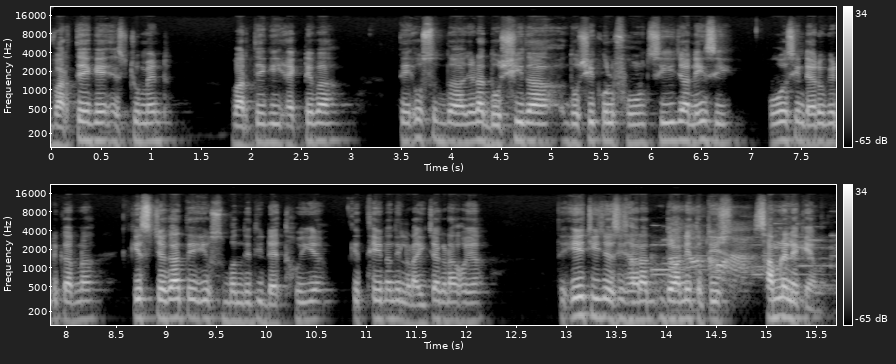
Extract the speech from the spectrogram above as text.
ਵਰਤੇ ਗਏ ਇਨਸਟਰੂਮੈਂਟ ਵਰਤੀ ਗਈ ਐਕਟਿਵਾ ਤੇ ਉਸ ਦਾ ਜਿਹੜਾ ਦੋਸ਼ੀ ਦਾ ਦੋਸ਼ੀ ਕੋਲ ਫੋਨ ਸੀ ਜਾਂ ਨਹੀਂ ਸੀ ਉਹ ਅਸੀਂ ਇੰਟਰੋਗੇਟ ਕਰਨਾ ਕਿਸ ਜਗ੍ਹਾ ਤੇ ਉਸ ਬੰਦੇ ਦੀ ਡੈਥ ਹੋਈ ਆ ਕਿੱਥੇ ਇਹਨਾਂ ਦੀ ਲੜਾਈ ਝਗੜਾ ਹੋਇਆ ਤੇ ਇਹ ਚੀਜ਼ ਅਸੀਂ ਸਾਰਾ ਦੌਰਾਨੀ ਤਫਤੀਸ਼ ਸਾਹਮਣੇ ਲੈ ਕੇ ਆਵਾਂਗੇ।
